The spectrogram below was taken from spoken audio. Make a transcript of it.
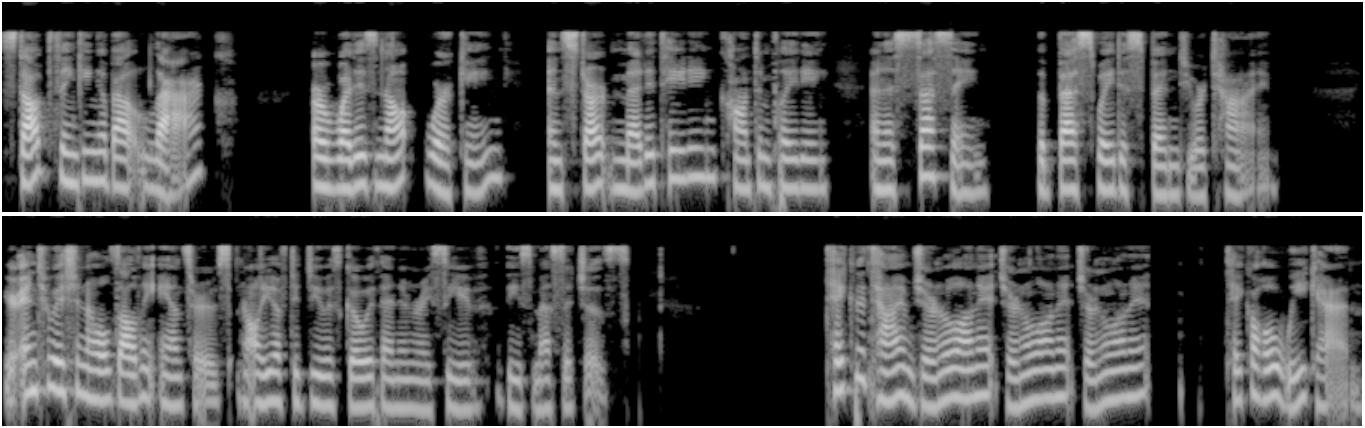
Stop thinking about lack or what is not working and start meditating, contemplating, and assessing the best way to spend your time. Your intuition holds all the answers, and all you have to do is go within and receive these messages. Take the time, journal on it, journal on it, journal on it. Take a whole weekend.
